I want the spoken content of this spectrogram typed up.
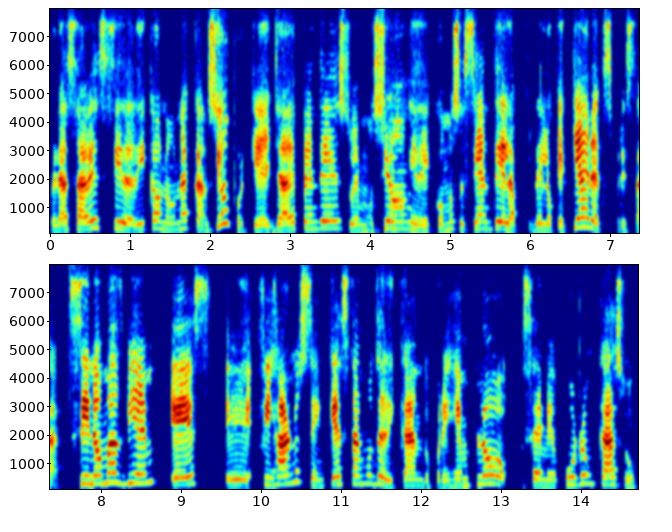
¿verdad? Sabe si dedica o no una canción porque ya depende de su emoción y de cómo se siente y de, de lo que quiere expresar, sino más bien es eh, fijarnos en qué estamos dedicando. Por ejemplo, se me ocurre un caso,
